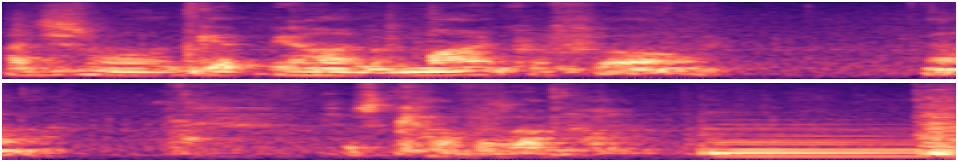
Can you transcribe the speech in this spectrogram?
I just want to get behind the microphone. Yeah, just covers up.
